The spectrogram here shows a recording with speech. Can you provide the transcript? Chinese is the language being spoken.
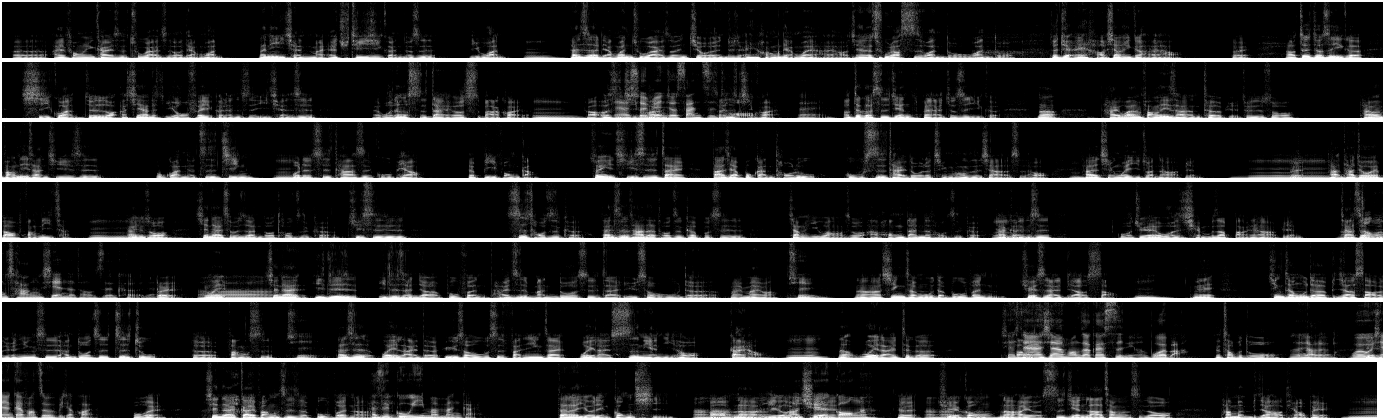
呃 iPhone 一开始出来的时候两万，那你以前买 HTC 可能就是一万，嗯，但是两万出来的时候，你久了你就觉得哎好像两万还好，现在出到四万多五万多，就觉得哎好像一个还好。对，然后，这就是一个习惯，就是说啊，现在的邮费可能是以前是，哎，我那个时代也有十八块的，嗯，啊，二十几块，就三字三十几块，对，啊，这个时间本来就是一个。那台湾房地产很特别，就是说，台湾房地产其实是不管的资金，或者是它是股票的避风港，所以其实，在大家不敢投入股市太多的情况之下的时候，他的钱会移转到哪边？嗯，对他，他就会报房地产。嗯，那你说现在是不是很多投资客？其实是投资客，但是他的投资客不是像以往说啊红单的投资客，他可能是我觉得我的钱不知道绑在哪边。假设中长线的投资客，对，因为现在一日一日成交的部分还是蛮多是在预售屋的买卖嘛。是，那新城屋的部分确实还比较少。嗯，因为。新城屋的比较少的原因是很多是自住的方式，是，但是未来的预售屋是反映在未来四年以后盖好，嗯哼，那未来这个，现在现在房子要盖四年了，不会吧？就差不多，真的假的？我以为现在盖房子会比较快，不会，现在盖房子的部分呢，还是故意慢慢盖，当然有点工期。哦，那也有一些缺工啊，对，缺工，那还有时间拉长的时候。他们比较好调配，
